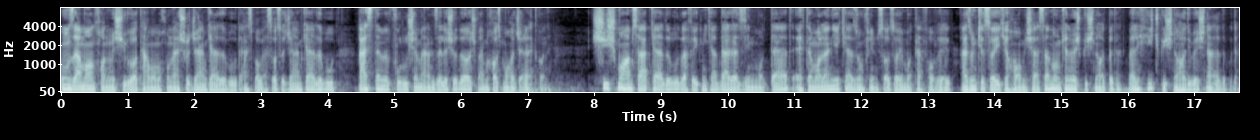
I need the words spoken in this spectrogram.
اون زمان خانم شیوا تمام خونش رو جمع کرده بود اسباب اساس رو جمع کرده بود قصد فروش منزلش رو داشت و می‌خواست مهاجرت کنه. شیش ماه هم صبر کرده بود و فکر می‌کرد بعد از این مدت احتمالا یکی از اون فیلمسازهای متفاوت از اون کسایی که حامیش هستن ممکنه بهش پیشنهاد بدن ولی هیچ پیشنهادی بهش نداده بودن.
